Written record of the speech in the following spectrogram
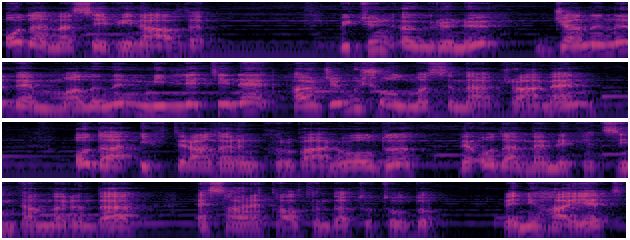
o da nasibini aldı. Bütün ömrünü, canını ve malını milletine harcamış olmasına rağmen o da iftiraların kurbanı oldu ve o da memleket zindanlarında esaret altında tutuldu. Ve nihayet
